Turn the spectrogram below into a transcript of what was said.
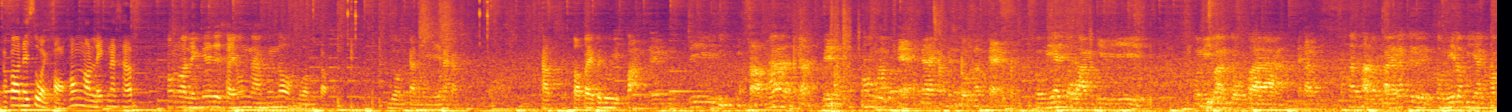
แล้วก็ในส่วนของห้องนอนเล็กนะครับ ห้องนอนเล็กเนี่ยจะใช้ห้องน้ำข้างนอกรวมกับรวมกันตรงนี้นะครับ ครับ ต่อไปไปดูอีกฝั่งหนึ่งที่สามารถจัดเป็นห้องรับแขกได้ครับเป็นโซนรับแขกตรงนี้จะวางทีวีตรงนี้วางโซฟานะครับ ถ้าถัดออกไปก็คือตรงนี้ระเบียงครับ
